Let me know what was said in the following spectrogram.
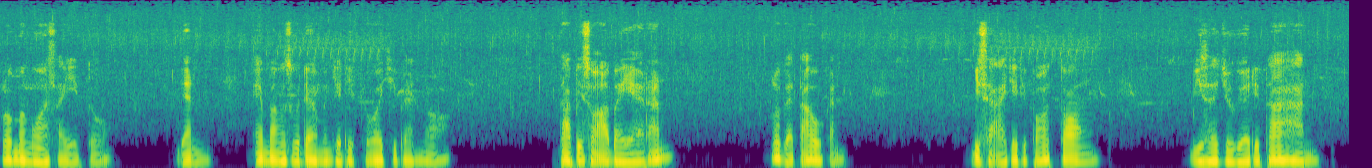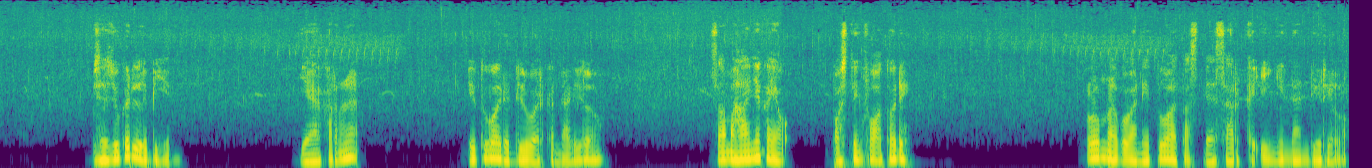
lo menguasai itu dan emang sudah menjadi kewajiban lo. Tapi soal bayaran, lo gak tahu kan? Bisa aja dipotong, bisa juga ditahan, bisa juga dilebihin. Ya karena itu ada di luar kendali lo. Sama halnya kayak posting foto deh. Lo melakukan itu atas dasar keinginan diri lo.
